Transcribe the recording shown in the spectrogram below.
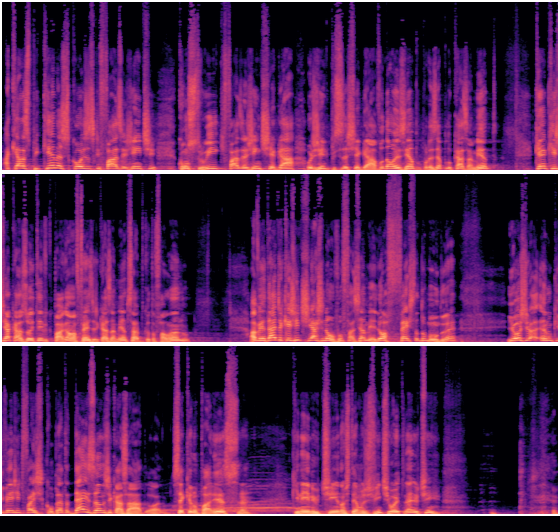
aquelas pequenas coisas que fazem a gente construir, que fazem a gente chegar onde a gente precisa chegar. Vou dar um exemplo, por exemplo, no casamento. Quem aqui já casou e teve que pagar uma festa de casamento, sabe do que eu estou falando? A verdade é que a gente acha, não, vou fazer a melhor festa do mundo, né? E hoje, ano que vem, a gente faz, completa 10 anos de casado. Olha, sei que eu não pareço, né? Que nem Nilton, nós temos 28, né, Nilton?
